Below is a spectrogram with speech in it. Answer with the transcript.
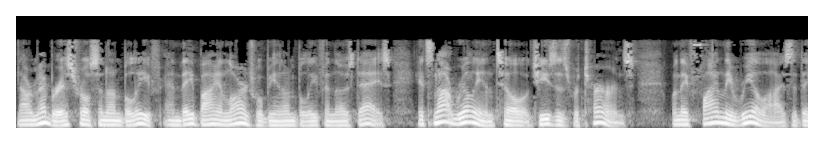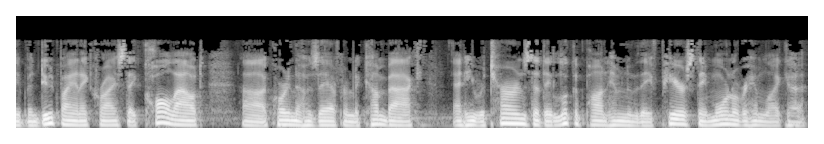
Now remember, Israel's in unbelief, and they by and large will be in unbelief in those days. It's not really until Jesus returns, when they finally realize that they've been duped by Antichrist, they call out, uh, according to Hosea, for him to come back, and he returns, that they look upon him whom they've pierced, they mourn over him like a,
